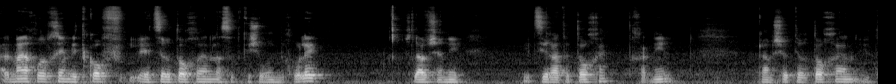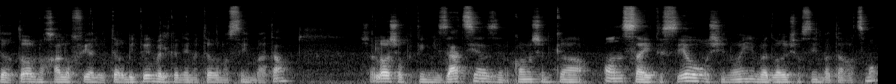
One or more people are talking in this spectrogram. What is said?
על מה אנחנו הולכים לתקוף, לייצר תוכן, לעשות קישורים וכולי. שלב שני, יצירת התוכן, תכנים. כמה שיותר תוכן, יותר טוב, נוכל להופיע על יותר ביטויים ולקדם יותר נושאים באתר. שלוש, אופטימיזציה, זה כל מה שנקרא On-Site SEO, השינויים והדברים שעושים באתר עצמו.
